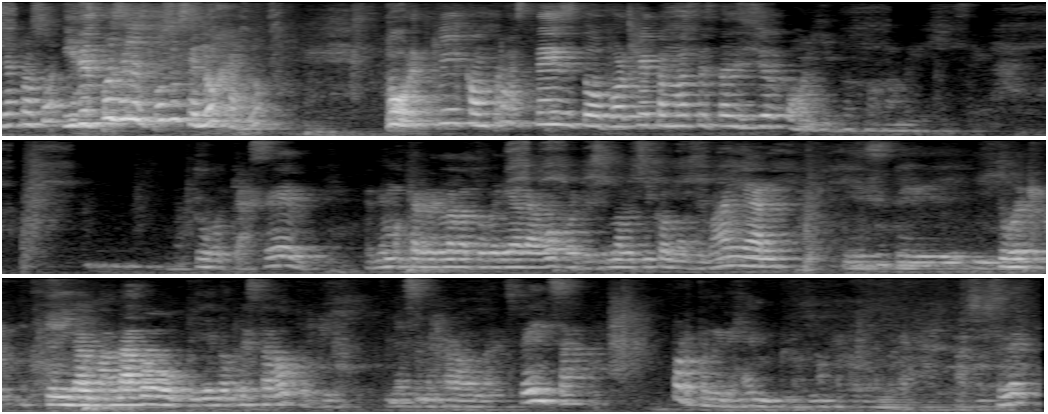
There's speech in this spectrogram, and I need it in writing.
ya pasó. Y después el esposo se enoja, ¿no? ¿Por qué compraste esto? ¿Por qué tomaste esta decisión? Oye, pues no me dijiste nada. No tuve que hacer. Tenemos que arreglar la tubería de agua porque si no los chicos no se bañan. Este, y tuve que ir al mandado pidiendo prestado porque me acababa la despensa, por poner ejemplos, ¿no? Que llegar a suceder.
